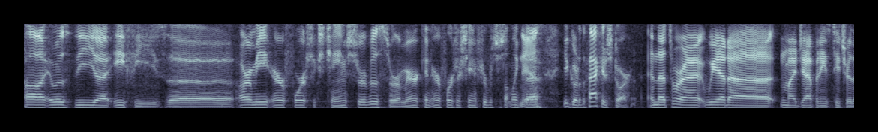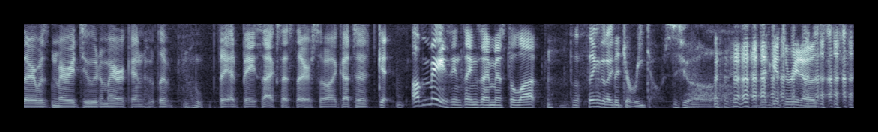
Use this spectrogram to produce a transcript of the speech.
yeah. Uh, it was the uh, AAFES, uh, Army Air Force Exchange Service or American Air Force Exchange Service or something like Yeah. that. You'd go to the package store. and that's where I we had uh my Japanese teacher there was married to an American who lived who they had base access there, so I got to get amazing things I missed a lot. The thing that I The Doritos. Yeah. I did get Doritos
